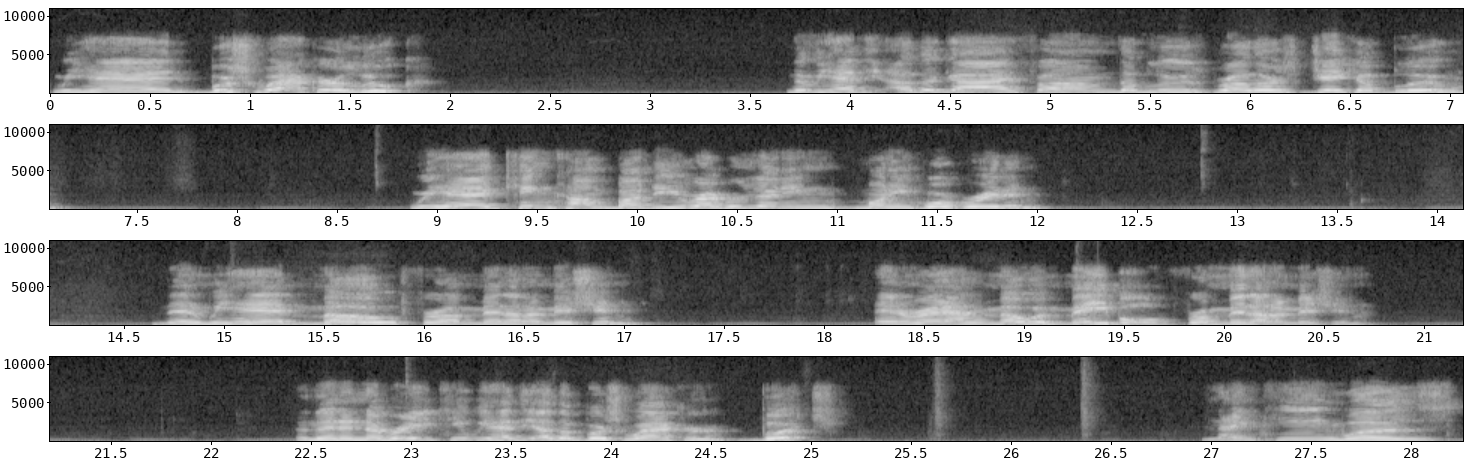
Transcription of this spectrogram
We had Bushwhacker Luke. Then we had the other guy from the Blues Brothers, Jacob Blue. We had King Kong Bundy representing Money Incorporated. Then we had Mo from Men on a Mission. And right Mo with Mabel from Men on a Mission. And then in number 18, we had the other Bushwhacker, Butch. 19 was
